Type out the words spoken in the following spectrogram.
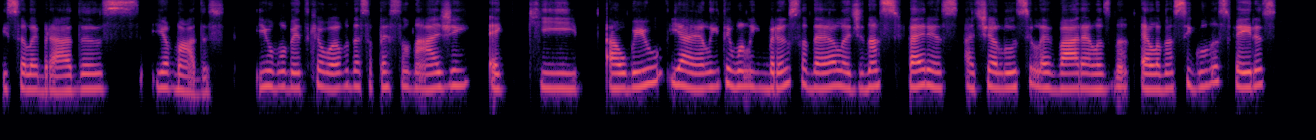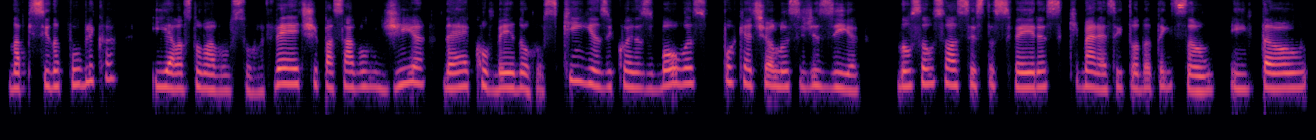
e celebradas e amadas. E o momento que eu amo dessa personagem é que a Will e a Ellen têm uma lembrança dela de nas férias a tia Lucy levar elas na, ela nas segundas-feiras na piscina pública e elas tomavam sorvete, passavam um dia, né, comendo rosquinhas e coisas boas, porque a tia Lucy dizia: não são só as sextas-feiras que merecem toda a atenção. Então,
